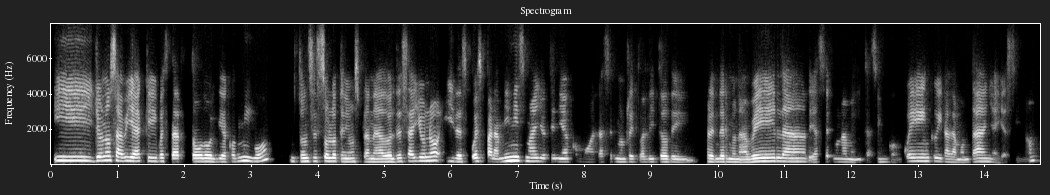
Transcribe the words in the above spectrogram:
Y yo no sabía que iba a estar todo el día conmigo, entonces solo teníamos planeado el desayuno y después para mí misma yo tenía como hacerme un ritualito de prenderme una vela, de hacerme una meditación con cuenco, ir a la montaña y así, ¿no?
